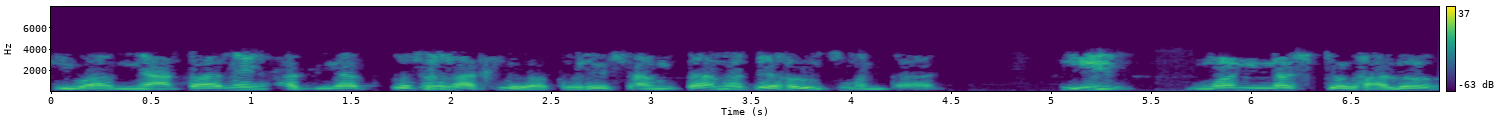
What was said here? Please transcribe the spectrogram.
किंवा ज्ञाताने अज्ञात कसं गाठलं जातं? हे सांगताना ते हळूच म्हणतात की मन नष्ट झालं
